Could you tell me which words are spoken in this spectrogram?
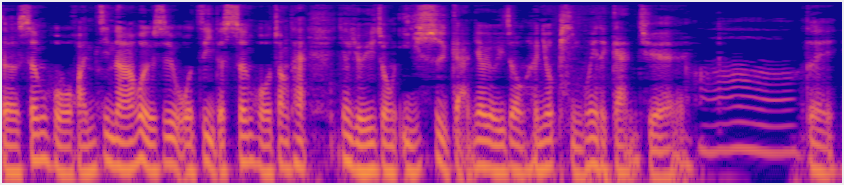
的生活环境啊，或者是我自己的生活状态，要有一种仪式感，要有一种很有品味的感觉。啊，对，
